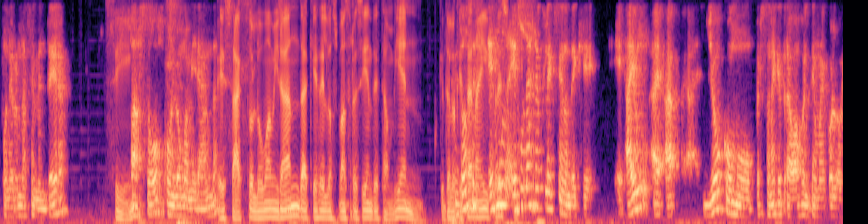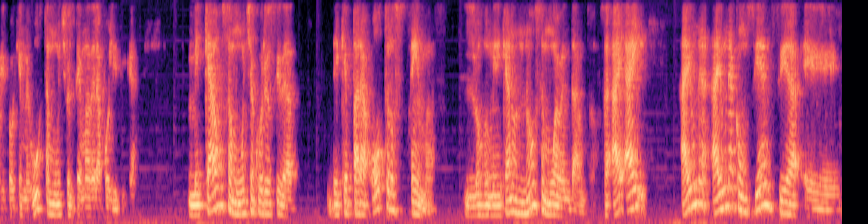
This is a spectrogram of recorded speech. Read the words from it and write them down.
poner una cementera. Sí. Pasó con Loma Miranda. Exacto, Loma Miranda, que es de los más recientes también. Que de Entonces, es, una, reflexión de que eh, hay un, yo como persona que trabajo el tema ecológico, que me gusta mucho el tema de la política, me causa mucha curiosidad de que para otros temas los dominicanos no se mueven tanto. O sea, hay, hay hay una, hay una conciencia, eh,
